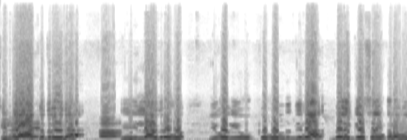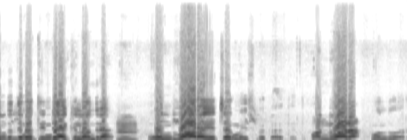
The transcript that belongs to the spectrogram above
ತಿಂಡಿ ಹಾಕಿದ್ರೇನೆ ಇಲ್ಲ ಅಂದ್ರೆ ಇವಾಗ ಇವಕ್ಕೆ ಒಂದು ದಿನ ಬೆಳಗ್ಗೆ ಸಾಯಂಕಾಲ ಒಂದು ದಿನ ತಿಂಡಿ ಹಾಕಿಲ್ಲ ಅಂದ್ರೆ ಒಂದ್ ವಾರ ಹೆಚ್ಚಾಗಿ ಮೇಯಿಸ್ಬೇಕಾಗ್ತೈತಿ ಒಂದ್ ವಾರ? ಒಂದ್ ವಾರ.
